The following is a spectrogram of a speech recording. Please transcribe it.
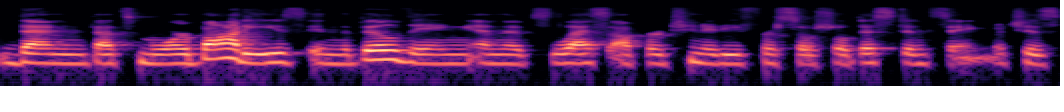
then that's more bodies in the building and it's less opportunity for social distancing, which is,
